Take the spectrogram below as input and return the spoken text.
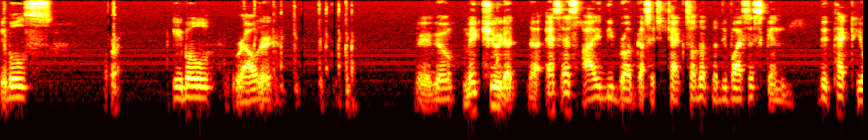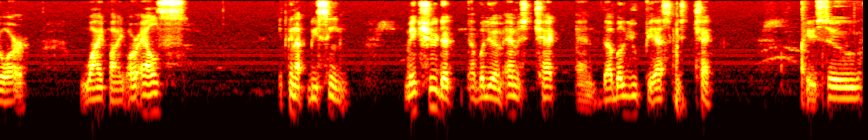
Able's or Able router. There you go. Make sure that the SSID broadcast is checked so that the devices can detect your Wi-Fi or else it cannot be seen make sure that WMM is checked and WPS is checked. Okay so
